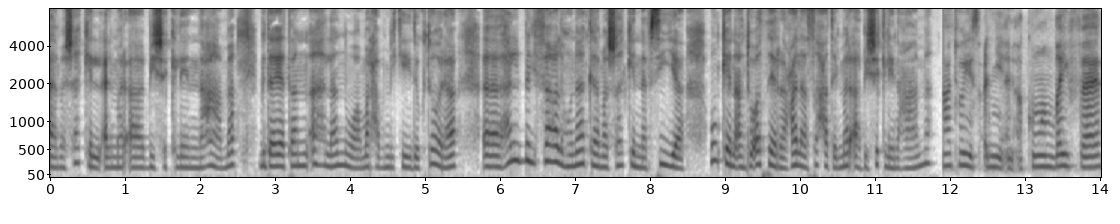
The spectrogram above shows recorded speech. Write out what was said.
مشاكل المرأة بشكل عام. بداية أهلا ومرحبا بك دكتورة. هل بالفعل هناك مشاكل نفسية ممكن أن تؤثر على صحة المرأة بشكل عام؟ يسعدني أن أكون ضيفة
